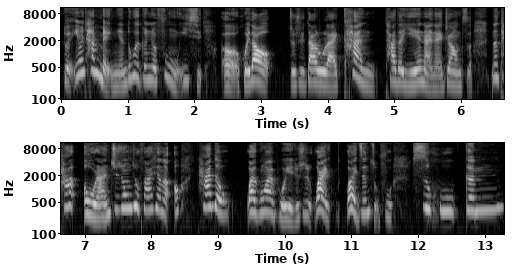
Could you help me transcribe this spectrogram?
对，因为他每年都会跟着父母一起，呃，回到就是大陆来看他的爷爷奶奶这样子。那他偶然之中就发现了，哦，他的外公外婆，也就是外外曾祖父，似乎跟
